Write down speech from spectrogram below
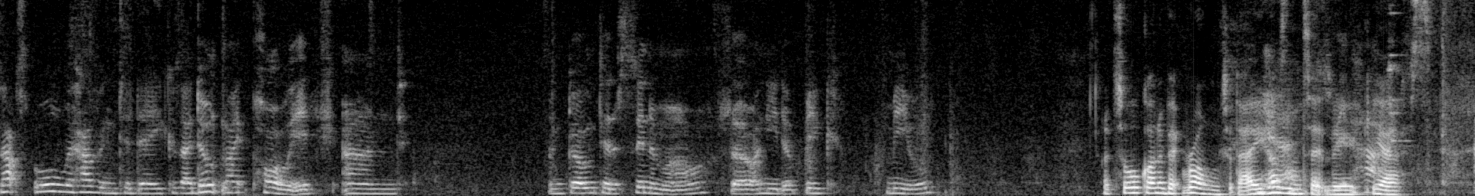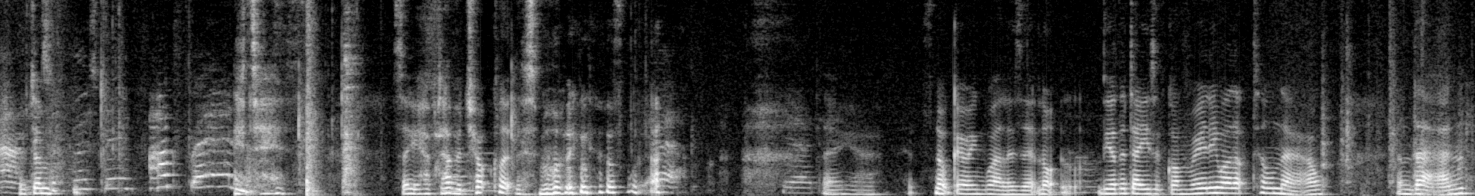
that's all we're having today because I don't like porridge and I'm going to the cinema, so I need a big meal. It's all gone a bit wrong today, Yes, hasn't it, it Luke? has. Yes, And We've it's done- the first day of Advent. it is. So you have to have a chocolate this morning as well. Yeah. Yeah. So yeah, it's not going well, is it? Not the other days have gone really well up till now, and then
